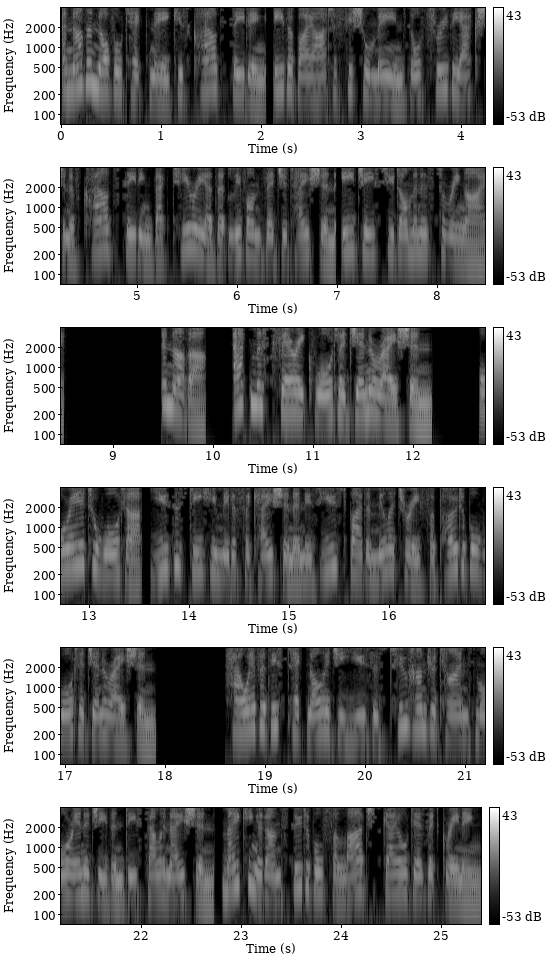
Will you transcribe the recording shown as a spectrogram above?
Another novel technique is cloud seeding, either by artificial means or through the action of cloud seeding bacteria that live on vegetation e.g. Pseudomonas syringae. Another, atmospheric water generation, or air-to-water, uses dehumidification and is used by the military for potable water generation. However this technology uses 200 times more energy than desalination, making it unsuitable for large-scale desert greening.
